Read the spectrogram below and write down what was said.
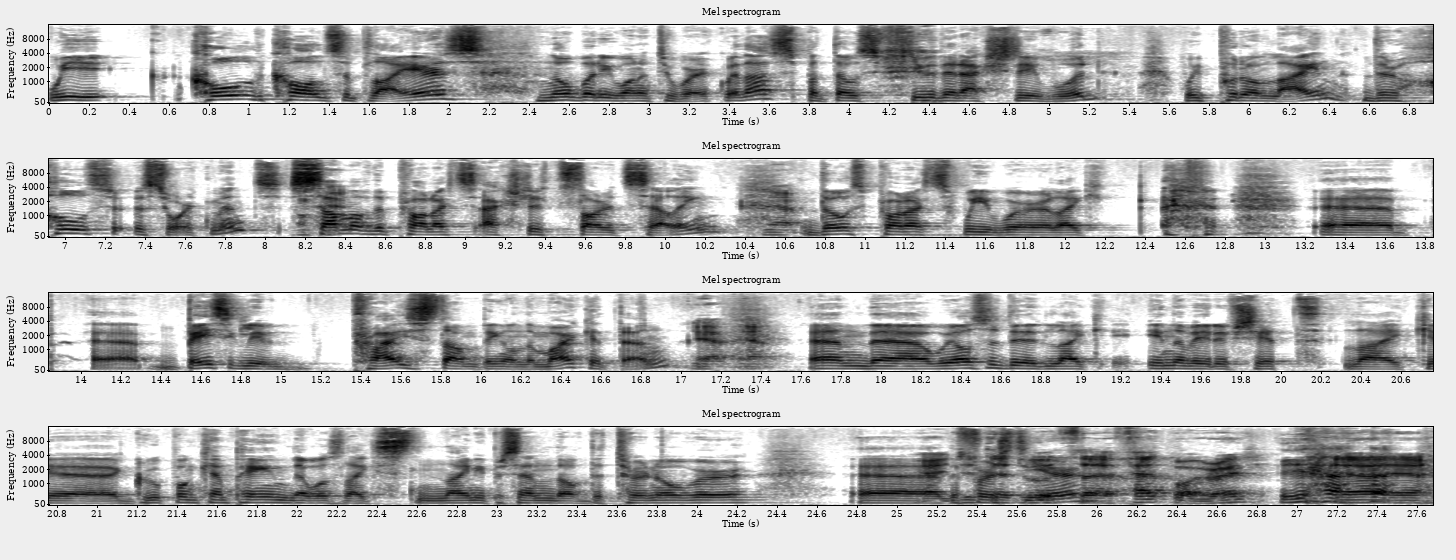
we cold called suppliers. Nobody wanted to work with us, but those few that actually would, we put online their whole assortment. Some of the products actually started selling. Yeah. Those products we were like. uh, uh, basically price dumping on the market then. Yeah, yeah. And uh, we also did like innovative shit, like a Groupon campaign that was like 90% of the turnover. Uh, Yeah, the first year, with uh, Fat Boy, right? Yeah. yeah, yeah.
